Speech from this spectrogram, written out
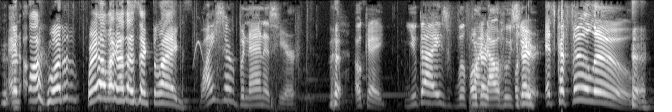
And- And what, what is, where are my other six legs? Why is there bananas here? Okay, you guys will find Okay, out who's okay. here. It's Cthulhu.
